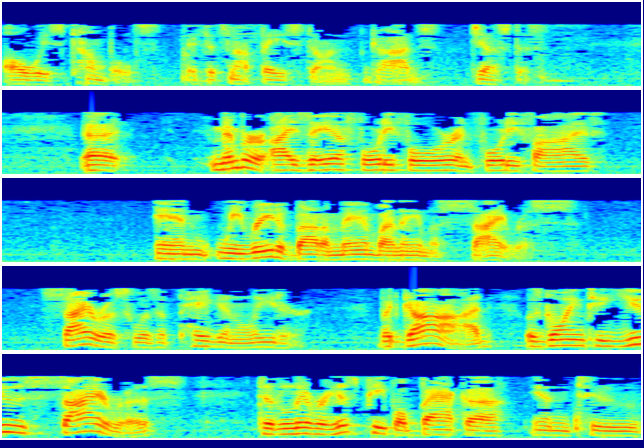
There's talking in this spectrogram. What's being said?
always tumbles if it's not based on God's justice. Uh, remember Isaiah 44 and 45? And we read about a man by name of Cyrus. Cyrus was a pagan leader. But God was going to use Cyrus to deliver his people back uh, into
